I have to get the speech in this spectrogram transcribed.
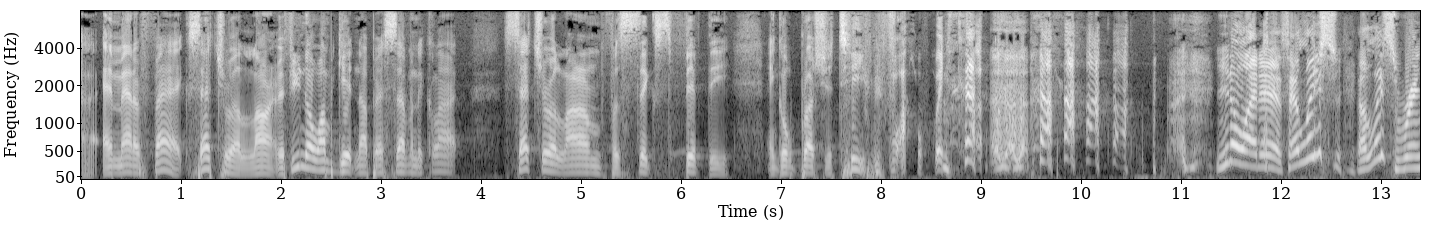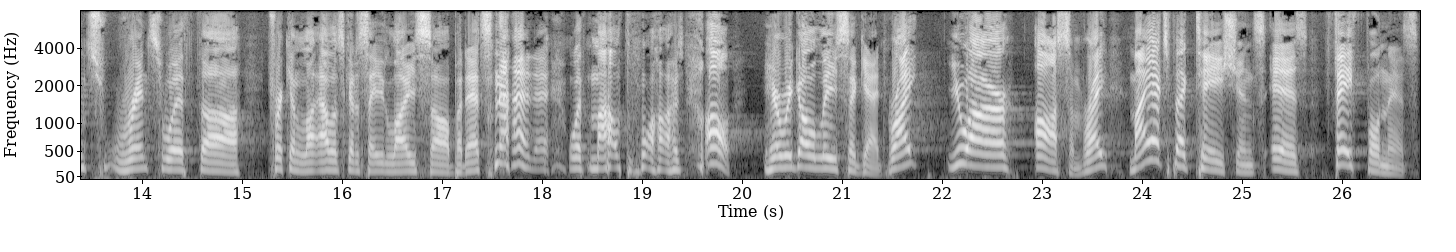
Uh, and matter of fact, set your alarm. If you know I'm getting up at seven o'clock, set your alarm for six fifty and go brush your teeth before I wake up. You know what it is. At least, at least rinse, rinse with uh, freaking. I was gonna say Lysol, but that's not it. with mouthwash. Oh, here we go, Lisa again. Right? You are awesome, right? My expectations is faithfulness,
